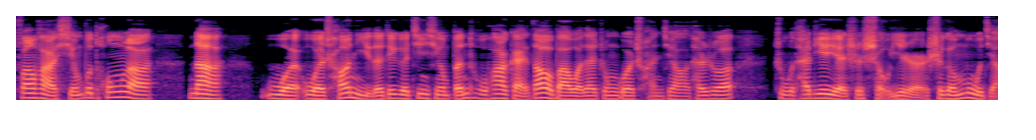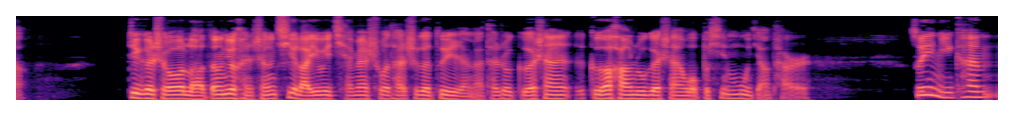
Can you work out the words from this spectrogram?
方法行不通了，那我我朝你的这个进行本土化改造吧。我在中国传教，他说主他爹也是手艺人，是个木匠。这个时候老曾就很生气了，因为前面说他是个罪人了。他说隔山隔行如隔山，我不信木匠他儿。所以你看。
